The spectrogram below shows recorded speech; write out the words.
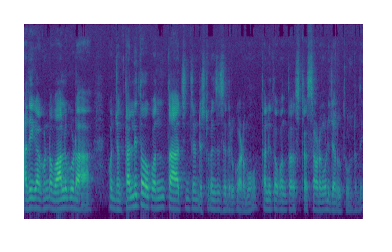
అదే కాకుండా వాళ్ళు కూడా కొంచెం తల్లితో కొంత చిన్న చిన్న డిస్టర్బెన్సెస్ ఎదుర్కోవడము తల్లితో కొంత స్ట్రెస్ అవ్వడం కూడా జరుగుతూ ఉంటుంది.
